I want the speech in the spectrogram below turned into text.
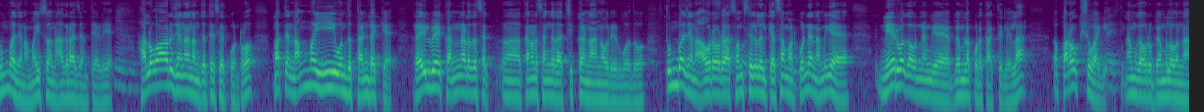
ತುಂಬ ಜನ ಮೈಸೂರು ನಾಗರಾಜ್ ಅಂತೇಳಿ ಹಲವಾರು ಜನ ನಮ್ಮ ಜೊತೆ ಸೇರಿಕೊಂಡ್ರು. ಮತ್ತು ನಮ್ಮ ಈ ಒಂದು ತಂಡಕ್ಕೆ ರೈಲ್ವೆ ಕನ್ನಡದ ಸಕ್ ಕನ್ನಡ ಸಂಘದ ಚಿಕ್ಕಣ್ಣ ಅನ್ನೋರು ಇರ್ಬೋದು ತುಂಬ ಜನ ಅವರವರ ಸಂಸ್ಥೆಗಳಲ್ಲಿ ಕೆಲಸ ಮಾಡಿಕೊಂಡೆ ನಮಗೆ ನೇರವಾಗಿ ಅವ್ರು ನಮಗೆ ಬೆಂಬಲ ಕೊಡೋಕ್ಕಾಗ್ತಿರ್ಲಿಲ್ಲ. ಪರೋಕ್ಷವಾಗಿ ನಮ್ಗೆ ಅವರು ಬೆಂಬಲವನ್ನು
